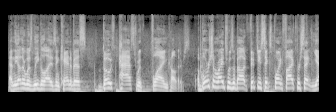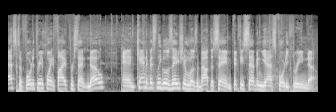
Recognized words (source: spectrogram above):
and the other was legalizing cannabis. Both passed with flying colors. Abortion rights was about 56.5% yes to 43.5% no and cannabis legalization was about the same 57 yes, 43 no.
